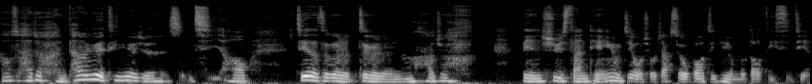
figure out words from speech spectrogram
他说他就很，他越听越觉得很神奇。然后接着这个这个人呢，他就。连续三天，因为我今天我休假，所以我不知道今天有没有到第四天。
